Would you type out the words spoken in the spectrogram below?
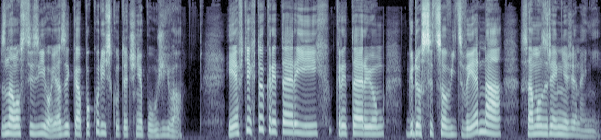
znalost cizího jazyka, pokud ji skutečně používá. Je v těchto kritériích kritérium, kdo si co víc vyjedná? Samozřejmě, že není.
